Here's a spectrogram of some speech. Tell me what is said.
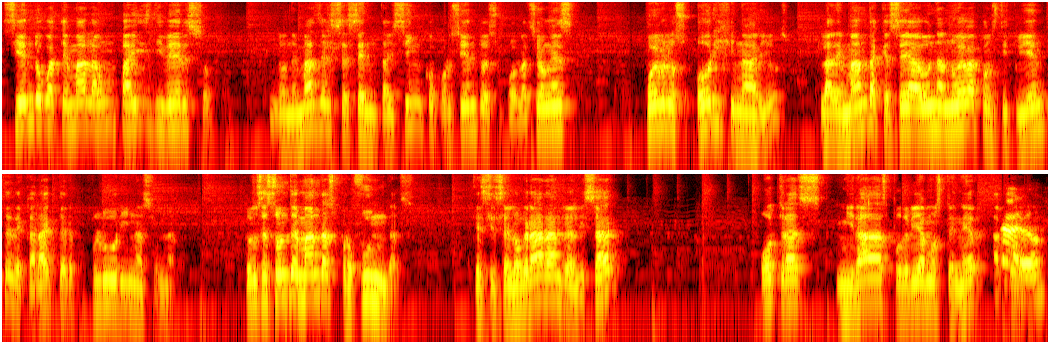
siendo Guatemala un país diverso, donde más del 65% de su población es pueblos originarios la demanda que sea una nueva constituyente de carácter plurinacional. Entonces son demandas profundas que si se lograran realizar, otras miradas podríamos tener. claro,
